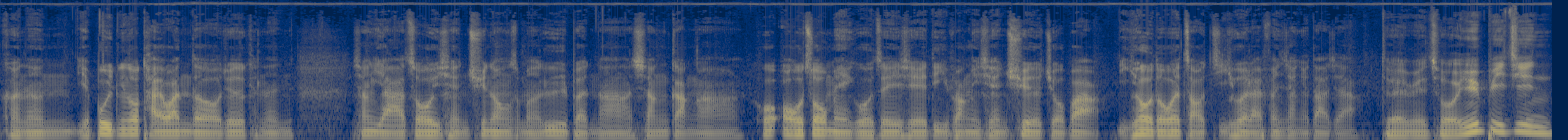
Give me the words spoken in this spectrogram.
可能也不一定说台湾的哦，就是可能。像亚洲以前去那种什么日本啊、香港啊，或欧洲、美国这一些地方，以前去的酒吧，以后都会找机会来分享给大家。对，没错，因为毕竟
